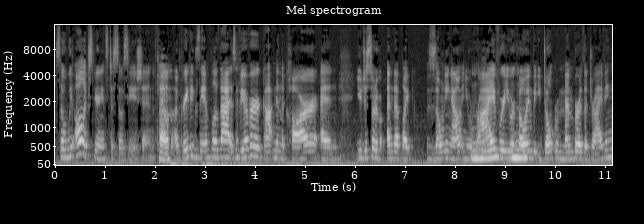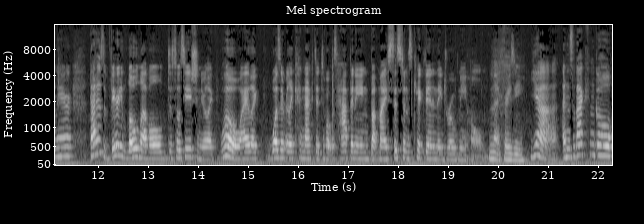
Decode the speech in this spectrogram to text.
So we all experience dissociation. 'Kay. Um, a great example of that is have you ever gotten in the car and you just sort of end up like zoning out and you Mm-hmm. arrive where you were going but you don't remember the driving there that is a very low level dissociation you're like whoa i like wasn't really connected to what was happening but my systems kicked in and they drove me home Isn't that crazy? yeah and so that can go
